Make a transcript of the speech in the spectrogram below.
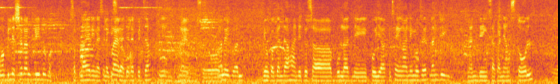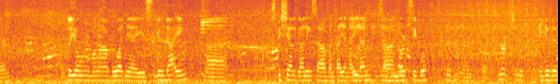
mga bilisiran dito ba. Supplier rin na sila Supplier, gisda oo. dere pizza. Oh, lain. So, Ano kuan? yung kagandahan dito sa bulad ni Kuya, kinsa yung ani mo sir? Landing. Nanding sa kanyang stall. Ayan. Ito yung mga buwad niya is yung daing na special galing sa Bantayan Island sa North Cebu. Ayan. So, North Cebu. thank you sir.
